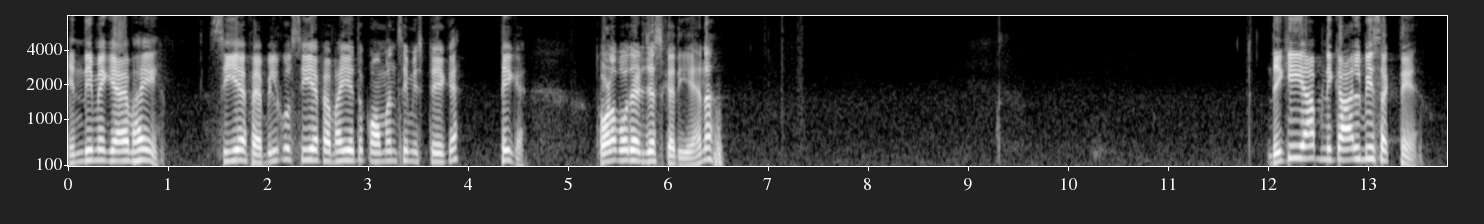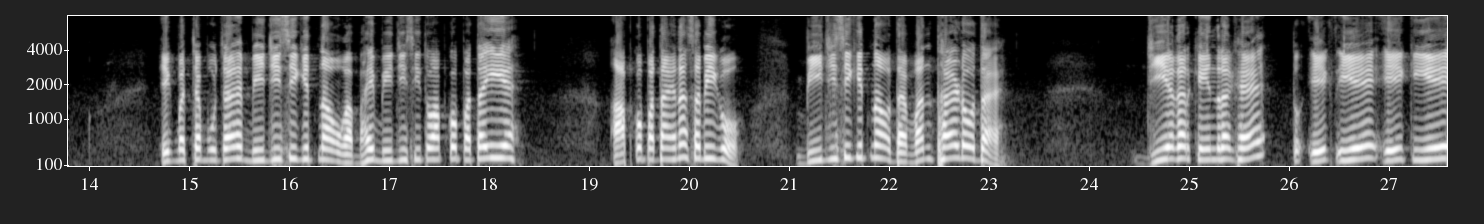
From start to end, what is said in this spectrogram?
हिंदी में क्या है भाई? सी एफ़ है। बिल्कुल सी एफ़ है भाई, ये तो कॉमन सी मिस्टेक है। ठीक है? थोड़ा बहुत एडजस्ट करिए, है ना? देखिए आप निकाल भी सकते हैं। एक बच्चा पूछा है बीजीसी कितना होगा? भाई बीजीसी तो आपको पता ही है। आपको पता है ना सभी को? बीजीसी कितना होता है? वन थर्ड होता है। जी अगर केंद्रक है तो एक ये एक ये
